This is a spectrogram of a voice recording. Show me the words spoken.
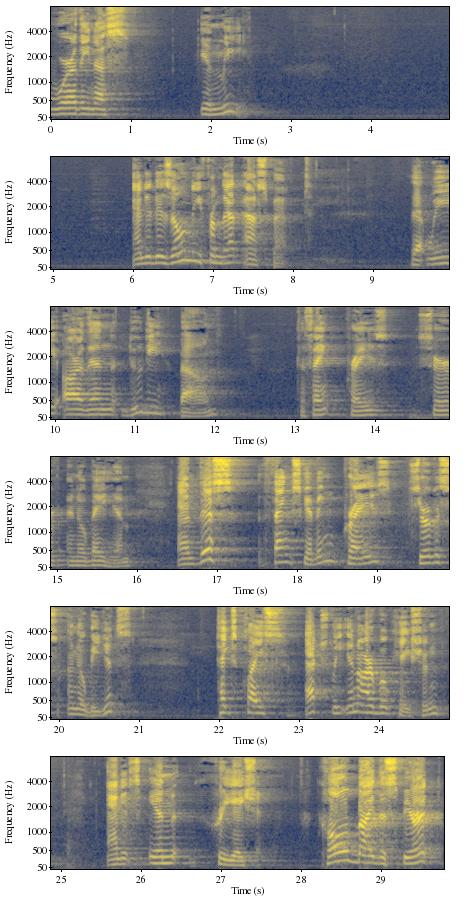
worthiness in me. And it is only from that aspect that we are then duty bound to thank, praise, serve, and obey Him. And this thanksgiving, praise, service, and obedience takes place actually in our vocation and it's in creation. Called by the Spirit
